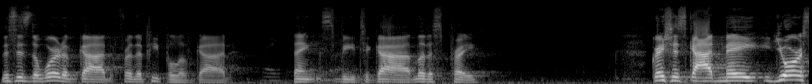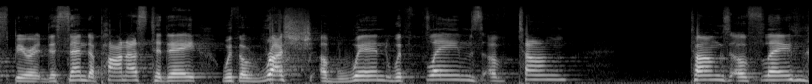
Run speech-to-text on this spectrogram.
This is the word of God for the people of God. Thanks, Thanks be to God. Let us pray. Gracious God, may your spirit descend upon us today with a rush of wind, with flames of tongue, tongues of flame,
